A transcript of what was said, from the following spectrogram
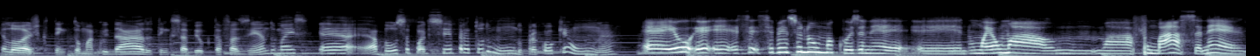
é lógico, tem que tomar cuidado, tem que saber o que está fazendo, mas é, a bolsa pode ser para todo mundo, para qualquer um, né? É, eu, você é, mencionou uma coisa, né? É, não é uma, uma fumaça, né?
